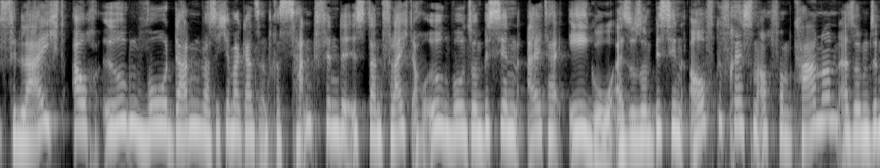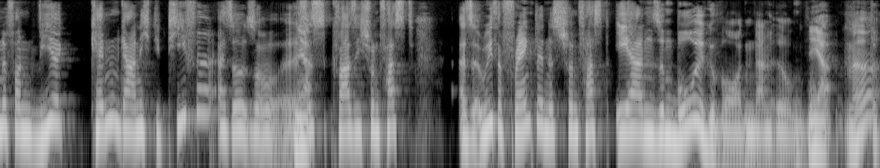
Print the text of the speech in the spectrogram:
vielleicht auch irgendwo dann, was ich immer ganz interessant finde, ist dann vielleicht auch irgendwo so ein bisschen alter Ego, also so ein bisschen aufgefressen auch vom Kanon, also im Sinne von wir kennen gar nicht die Tiefe, also so es Ja. ist quasi schon fast also Aretha Franklin ist schon fast eher ein Symbol geworden dann irgendwo. Ja. Ne?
